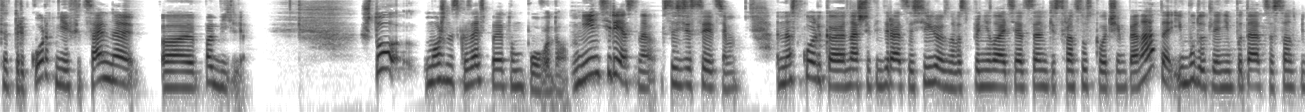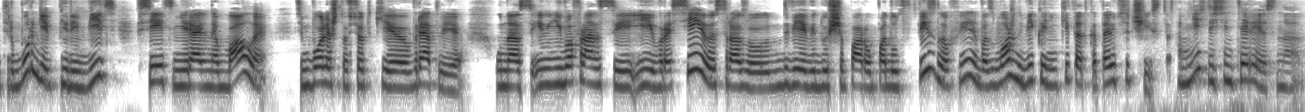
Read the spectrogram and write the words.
этот рекорд неофициально э, побили. Что можно сказать по этому поводу? Мне интересно в связи с этим, насколько наша федерация серьезно восприняла эти оценки с французского чемпионата и будут ли они пытаться в Санкт-Петербурге перебить все эти нереальные баллы, тем более, что все-таки вряд ли у нас и, во Франции, и в России сразу две ведущие пары упадут с твизлов, и, возможно, Вика и Никита откатаются чисто. А мне здесь интересно,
